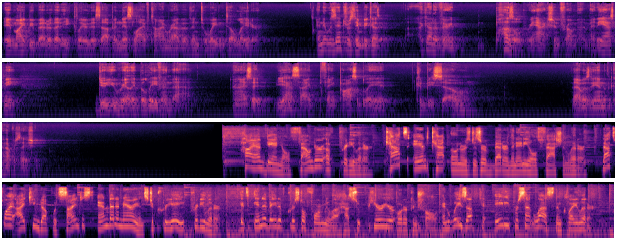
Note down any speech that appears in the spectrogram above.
it might be better that he clear this up in this lifetime rather than to wait until later. And it was interesting because I got a very puzzled reaction from him, and he asked me, Do you really believe in that? And I said, Yes, I think possibly it could be so. That was the end of the conversation. Hi, I'm Daniel, founder of Pretty Litter. Cats and cat owners deserve better than any old fashioned litter. That's why I teamed up with scientists and veterinarians to create Pretty Litter. Its innovative crystal formula has superior odor control and weighs up to 80% less than clay litter.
